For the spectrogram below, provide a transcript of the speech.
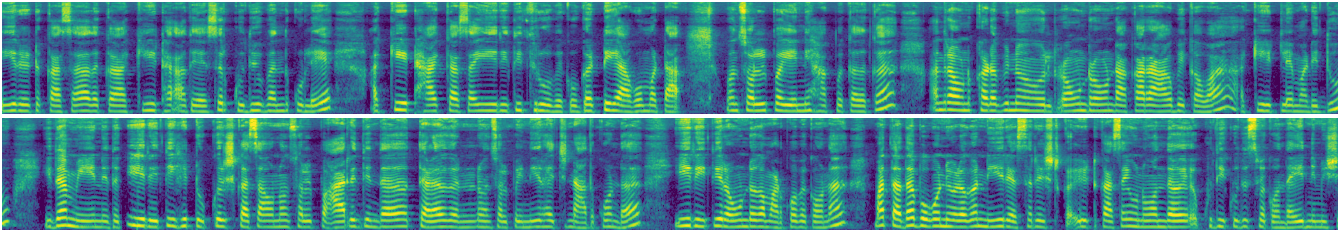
ನೀರು ಇಟ್ಟು ಕಾಸ, ಅದಕ್ಕೆ ಅಕ್ಕಿ ಹಿಟ್ಟು ಅದು ಹೆಸರು ಕುದಿ ಬಂದ ಕೂಡಲೇ ಅಕ್ಕಿ ಹಿಟ್ಟು ಹಾಕಿ ಕಾಸ ಈ ರೀತಿ ತಿರುಗಬೇಕು, ಗಟ್ಟಿಗೆ ಆಗೋ ಮಟ್ಟ ಒಂದು ಸ್ವಲ್ಪ ಎಣ್ಣೆ ಹಾಕ್ಬೇಕು ಅದಕ್ಕೆ. ಅಂದ್ರೆ ಅವ್ನ ಕಡಬಿನ ರೌಂಡ್ ರೌಂಡ್ ಆಕಾರ ಆಗಬೇಕವ, ಅಕ್ಕಿ ಹಿಟ್ಲೆ ಮಾಡಿದ್ದು. ಇದ ಮೇನ್ ಇದಕ್ಕೆ ಈ ರೀತಿ ಹಿಟ್ಟು ಉಕ್ಕರಿಸಿ ಕಾಸ ಅವನೊಂದು ಸ್ವಲ್ಪ ಆರಿದಿಂದ ತೆಳಗ ಒಂದು ಸ್ವಲ್ಪ ನೀರು ಹಚ್ಚಿ ನಾದ್ಕೊಂಡು ಈ ರೀತಿ ರೌಂಡಾಗ ಮಾಡ್ಕೋಬೇಕು ಅವನ. ಮತ್ತು ಅದ ಬೊಗೋಣಿ ಒಳಗೆ ನೀರು ಹೆಸರು ಇಷ್ಟು ಇಟ್ಟು ಕಾಸ ಇವನು ಒಂದು ಕುದಿ ಕುದಿಸ್ಬೇಕು, ಒಂದು ಐದು ನಿಮಿಷ.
